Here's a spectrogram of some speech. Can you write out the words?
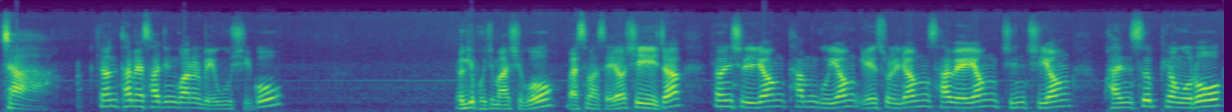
자, 현탐의 사진관을 외우시고, 여기 보지 마시고, 말씀하세요. 시작. 현실형, 탐구형, 예술형, 사회형, 진취형, 관습형으로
